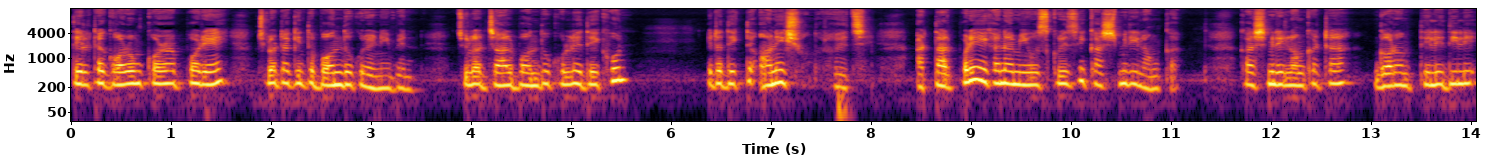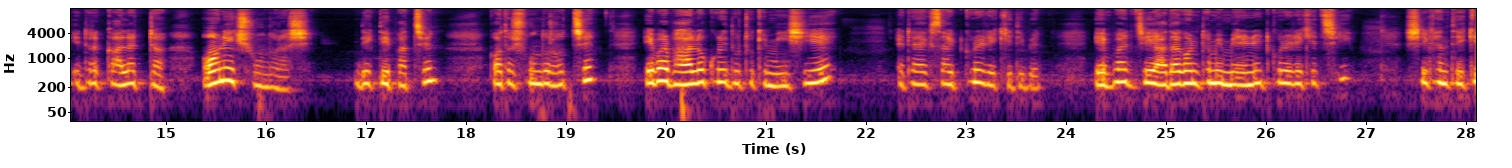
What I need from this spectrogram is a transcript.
তেলটা গরম করার পরে চুলাটা কিন্তু বন্ধ করে নেবেন। চুলার জাল বন্ধ করলে দেখুন, এটা দেখতে অনেক সুন্দর হয়েছে। আর তারপরে এখানে আমি ইউজ করেছি কাশ্মীরি লঙ্কা। কাশ্মীরি লঙ্কাটা গরম তেলে দিলে এটার কালারটা অনেক সুন্দর আসে। দেখতেই পাচ্ছেন কত সুন্দর হচ্ছে। এবার ভালো করে দুটোকে মিশিয়ে এটা এক সাইড করে রেখে দিবেন। এবার যে আধা ঘণ্টা আমি ম্যারিনেট করে রেখেছি, সেখান থেকে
